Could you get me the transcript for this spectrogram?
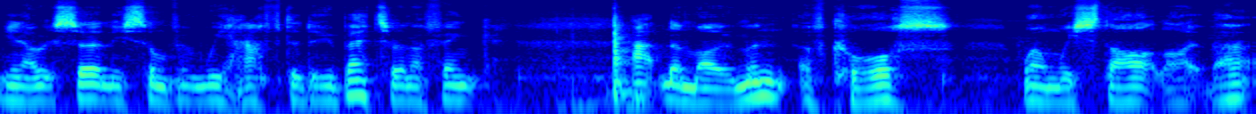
you know, it's certainly something we have to do better and I think at the moment, of course, when we start like that,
